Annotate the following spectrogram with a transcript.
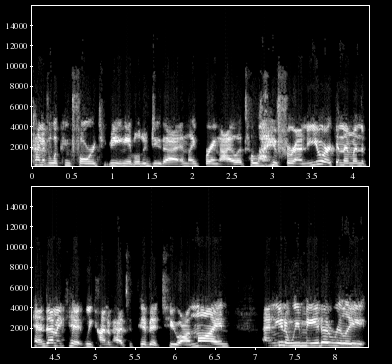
kind of looking forward to being able to do that and like bring Isla to life around New York. And then when the pandemic hit, we kind of had to pivot to online. And, you know, we made a really,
